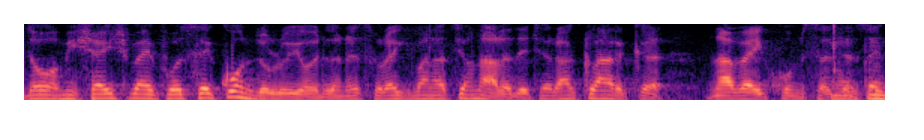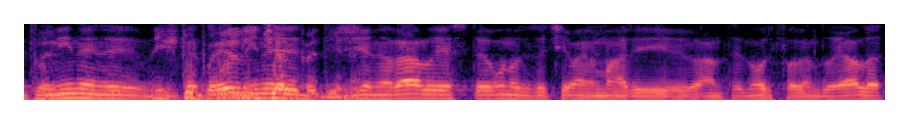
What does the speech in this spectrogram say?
2016 ai fost secundul lui Iordănescu la echipa națională, deci era clar că n-aveai cum să te Pentru superi. mine, nici tu pentru pe el, nici mine, el pe tine. generalul este unul dintre cei mai mari antrenori, fără îndoială,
